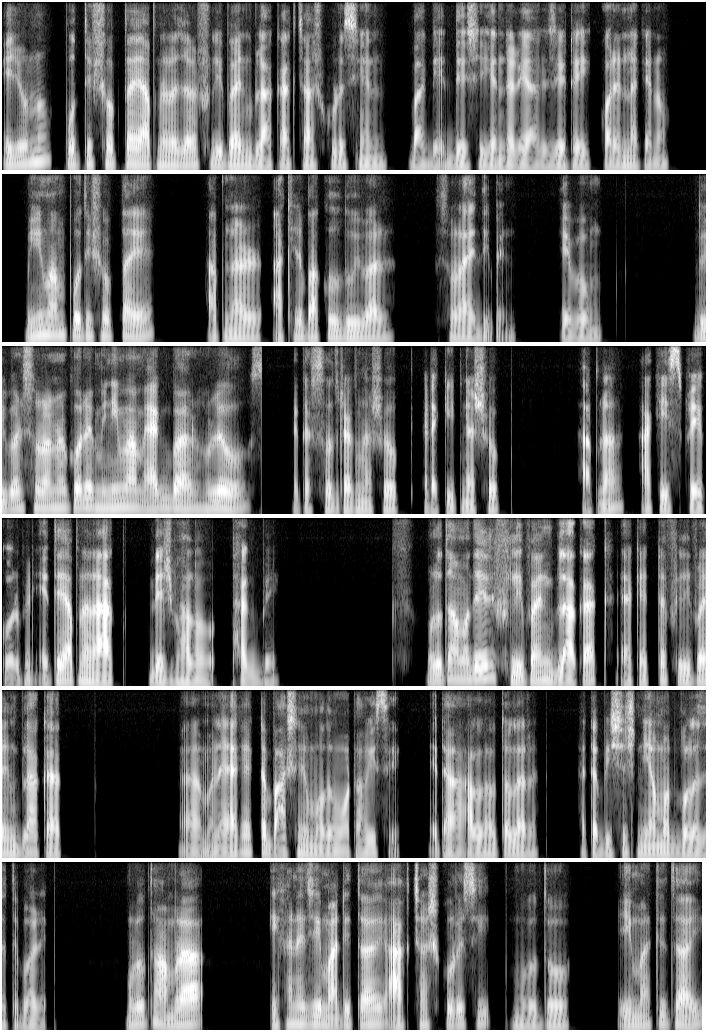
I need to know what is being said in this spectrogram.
এই জন্য প্রত্যেক সপ্তাহে আপনারা যারা ফিলিপাইন ব্ল্যাক আখ চাষ করেছেন বা দেশি গ্যান্ডারি আখ যেটাই করেন না কেন, মিনিমাম প্রতি সপ্তাহে আপনার আখের বাকল ২ বার দিবেন এবং ২ বার ছড়ানোর পরে মিনিমাম একবার হলেও একটা ছত্রাকনাশক, একটা কীটনাশক আপনার আখে স্প্রে করবেন। এতে আপনার আখ বেশ ভালো থাকবে। মূলত আমাদের ফিলিপাইন ব্ল্যাক আখ, একেকটা ফিলিপাইন ব্ল্যাক আখ আ মানে একেকটা বাঁশের মতো মোটা হয়েছে এটা আল্লাহ তাআলার একটা বিশেষ নিয়ামত বলা যেতে পারে। মূলত আমরা এখানে যে মাটিটায় আখ চাষ করেছি, মূলত এই মাটিটায়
